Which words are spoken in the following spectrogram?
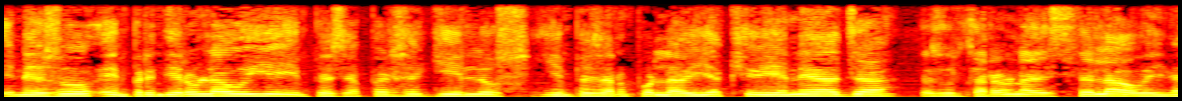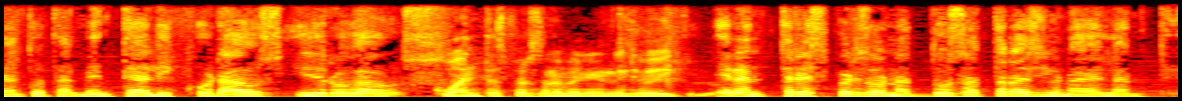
En eso emprendieron la huida y empecé a perseguirlos y empezaron por la vía que viene allá, resultaron a este lado, venían totalmente alicorados y drogados. ¿Cuántas personas venían en ese vehículo? Eran tres personas, dos atrás y una adelante.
